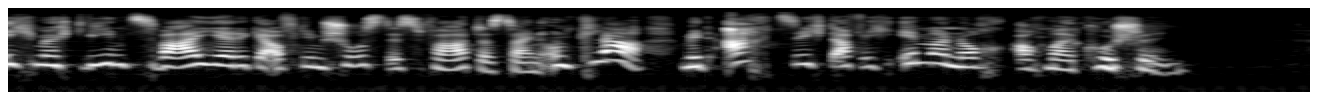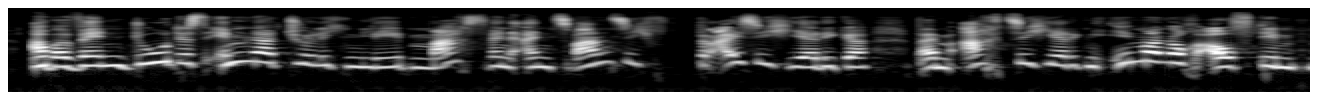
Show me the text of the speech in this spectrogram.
ich möchte wie ein Zweijähriger auf dem Schoß des Vaters sein. Und klar, mit 80 darf ich immer noch auch mal kuscheln. Aber wenn du das im natürlichen Leben machst, wenn ein 20, 30-Jähriger beim 80-Jährigen immer noch auf dem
